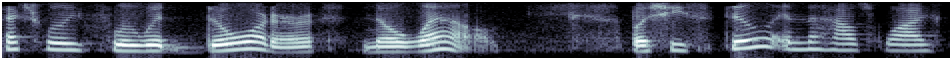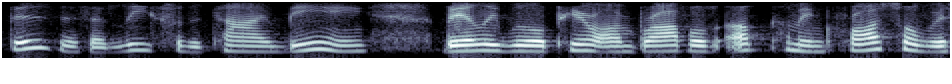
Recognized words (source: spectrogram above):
sexually fluid daughter Noelle. But she's still in the housewife business, at least for the time being. Bailey will appear on Bravo's upcoming crossover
